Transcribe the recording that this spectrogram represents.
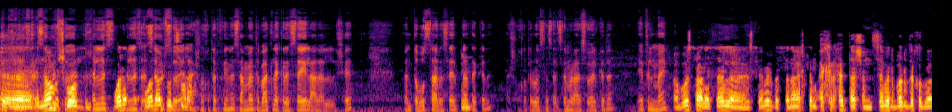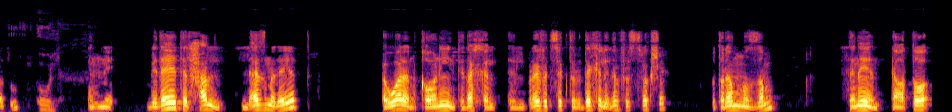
آه، إن هو مش سؤال واصل ولا ولا سامر ازمه سؤال عشان خاطر في ناس عماله تبعت لك رسائل على الشات. فأنت بص على الرسائل بتاعتك كده عشان خاطر بس أسأل سامر على سؤال كده. اقفل المايك. ابص على رسالة سامر بس أنا اختم آخر حتة عشان سامر برضه ياخد وقته. قول. إن بداية الحل الازمه ديت اولا قوانين تدخل ال private sector داخل ال infrastructure بطريقة منظمة. ثانيا إعطاء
